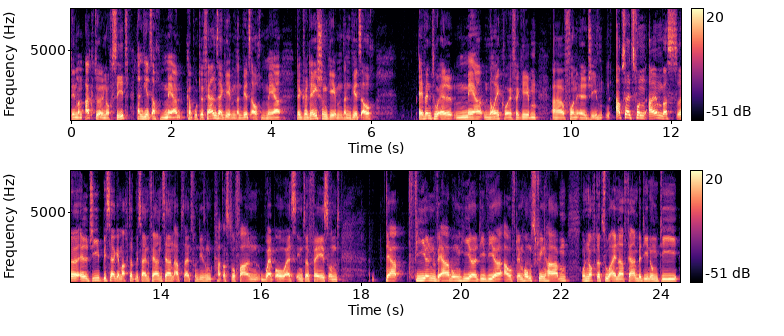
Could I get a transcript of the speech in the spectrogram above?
den man aktuell noch sieht, dann wird es auch mehr kaputte Fernseher geben, dann wird es auch mehr Degradation geben, dann wird es auch eventuell mehr Neukäufe geben äh, von LG. Abseits von allem, was äh, LG bisher gemacht hat mit seinen Fernsehern, abseits von diesem katastrophalen WebOS-Interface und der vielen Werbung hier, die wir auf dem Homescreen haben und noch dazu einer Fernbedienung, die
